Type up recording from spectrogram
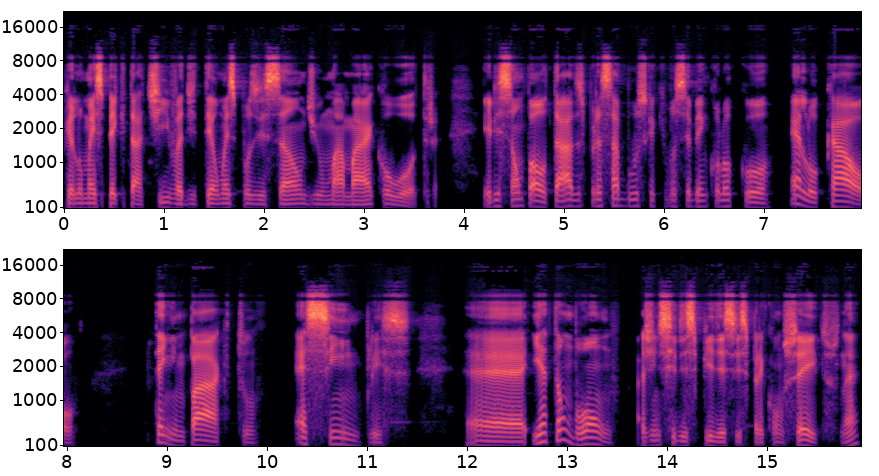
pela uma expectativa de ter uma exposição de uma marca ou outra. Eles são pautados por essa busca que você bem colocou. É local, tem impacto, é simples, é, e é tão bom a gente se despide desses preconceitos, né?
